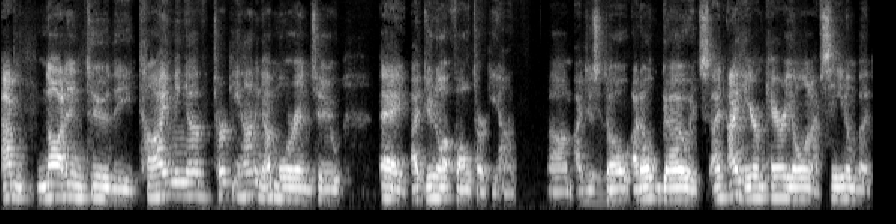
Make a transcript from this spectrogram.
I'm not into the timing of turkey hunting. I'm more into, a. I do not fall turkey hunt. Um, I just don't. I don't go. It's. I, I hear them carry on. I've seen them, but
